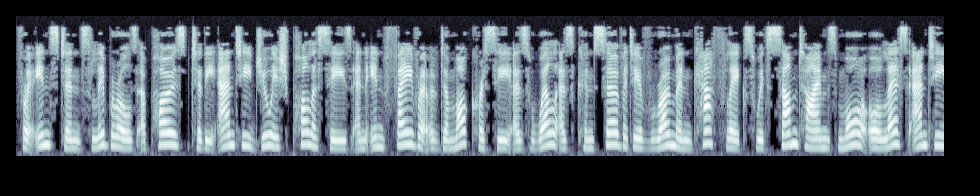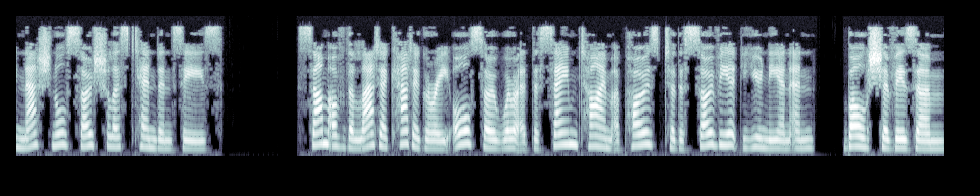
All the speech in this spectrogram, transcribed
for instance liberals opposed to the anti-Jewish policies and in favor of democracy as well as conservative Roman Catholics with sometimes more or less anti-national socialist tendencies. Some of the latter category also were at the same time opposed to the Soviet Union and Bolshevism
